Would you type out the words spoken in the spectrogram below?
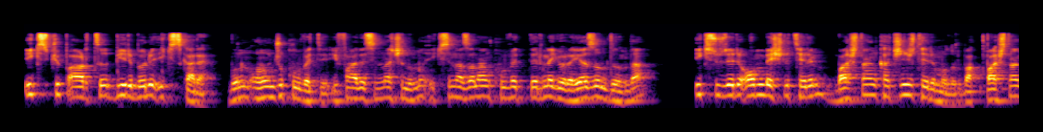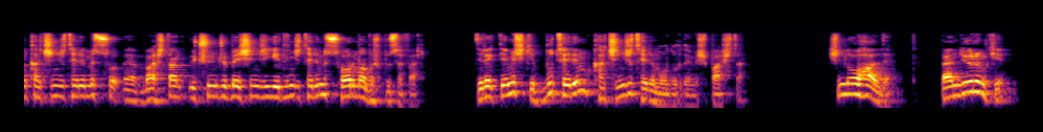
x küp artı 1 bölü x kare. Bunun 10. kuvveti ifadesinin açılımı x'in azalan kuvvetlerine göre yazıldığında x üzeri 15'li terim baştan kaçıncı terim olur? Bak baştan kaçıncı terimi e, baştan 3. 5. 7. terimi sormamış bu sefer. Direkt demiş ki bu terim kaçıncı terim olur demiş başta. Şimdi o halde ben diyorum ki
